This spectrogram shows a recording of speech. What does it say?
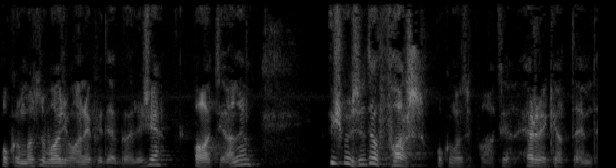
Okunması vacip Hanefi'de böylece. Fatiha'nın. Üç de farz okuması Fatiha. Her rekatta hem de.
